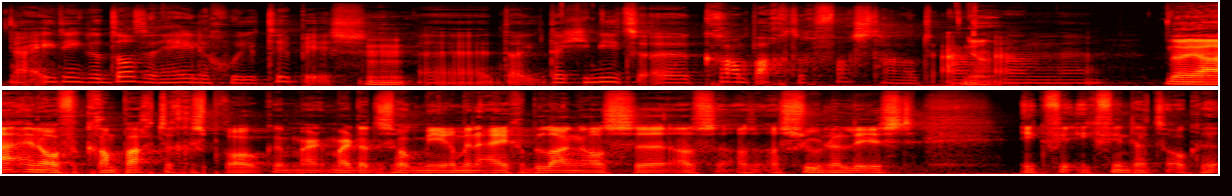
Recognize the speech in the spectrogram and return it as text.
Ja, ik denk dat dat een hele goede tip is. Mhm. Eh, dat, dat je niet eh, krampachtig vasthoudt aan. Ja. aan eh, Nou ja, en over krampachtig gesproken, maar, maar dat is ook meer in mijn eigen belang als, als, als, als journalist. Ik vind, ik vind dat ook, eh,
